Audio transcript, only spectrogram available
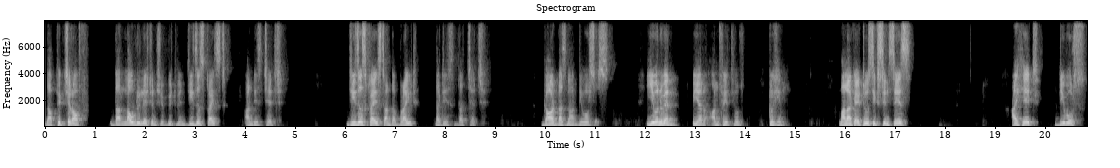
The picture of the love relationship between Jesus Christ and his church. Jesus Christ and the bride that is the church. God does not divorce us, even when we are unfaithful to Him. Malachi 2:16 says, I hate divorce.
